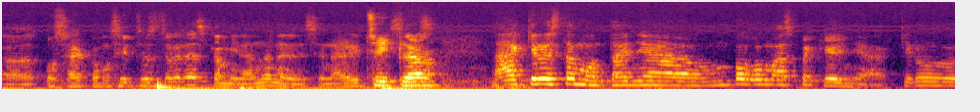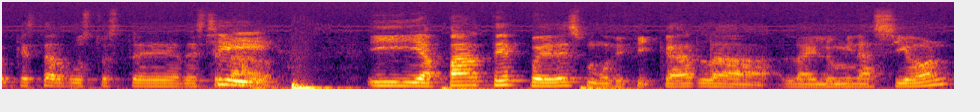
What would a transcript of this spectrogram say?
ah, o sea, como si tú estuvieras caminando en el escenario y Sí, dices, claro. Ah, quiero esta montaña un poco más pequeña, quiero que este arbusto esté de este Sí. lado. Y aparte puedes modificar la, la iluminación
